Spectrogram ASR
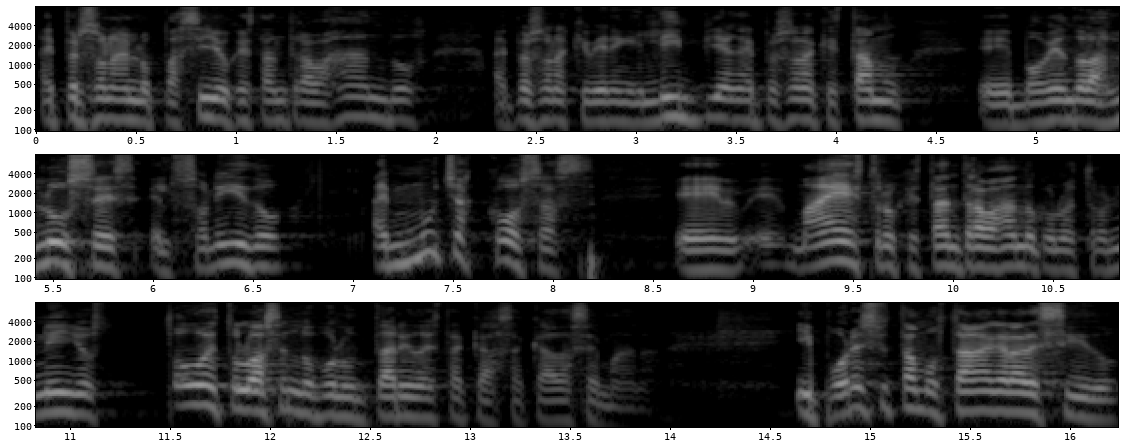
Hay personas en los pasillos que están trabajando, hay personas que vienen y limpian, hay personas que están eh, moviendo las luces, el sonido. Hay muchas cosas, maestros que están trabajando con nuestros niños. Todo esto lo hacen los voluntarios de esta casa cada semana. Y por eso estamos tan agradecidos.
